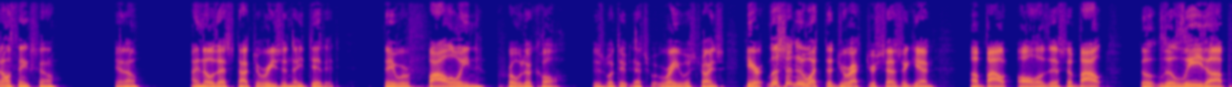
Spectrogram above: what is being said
don't think so. You know? I know that's not the reason they did it. They were following protocol. Is what they, that's what Wray was trying to. Here, listen to what the director says again about all of this, about the the lead up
